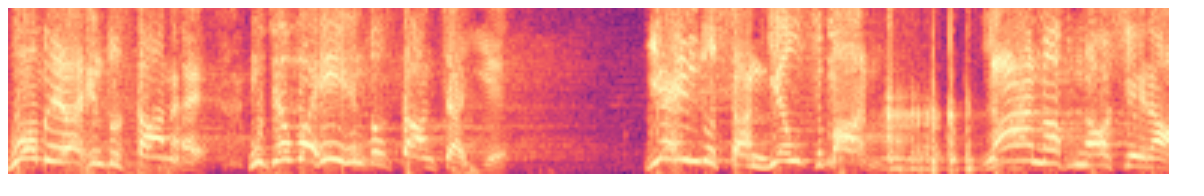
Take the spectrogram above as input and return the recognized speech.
वो मेरा हिंदुस्तान है, मुझे वही हिंदुस्तान चाहिए। ये हिंदुस्तान ये उस्मान लान ऑफ़ नौशेरा।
